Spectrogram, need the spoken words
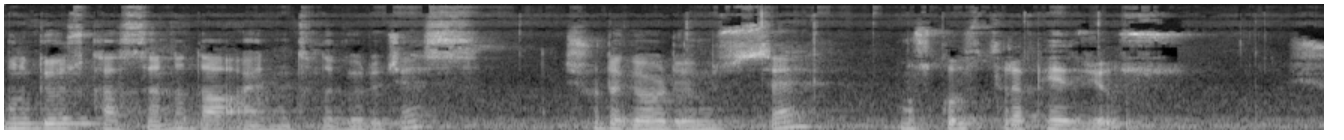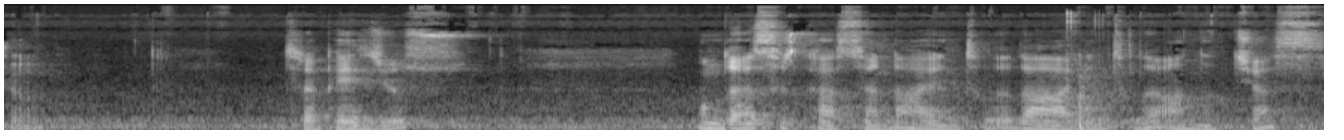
Bunu göğüs kaslarında daha ayrıntılı göreceğiz. Şurada gördüğümüz ise musculus trapezius. Şu. Trapezius. Da sırt kaslarında ayrıntılı, daha ayrıntılı anlatacağız.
